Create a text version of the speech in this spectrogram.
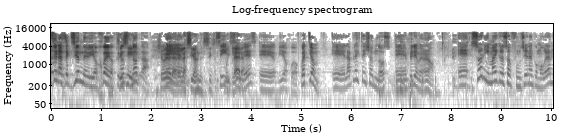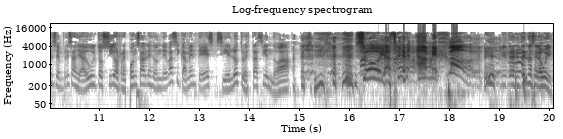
es una sección de videojuegos, que Sí, no se sí, nota. yo veo la Eh, relación, sí, Sí, muy sí, clara. ¿ves? Eh, videojuegos. Cuestión, eh, la PlayStation 2, eh, primero no. Eh, Sony y Microsoft funcionan como grandes empresas de adultos CEOs responsables donde básicamente es si el otro está haciendo A, yo voy a hacer A mejor. Mientras Nintendo hace la Wii.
